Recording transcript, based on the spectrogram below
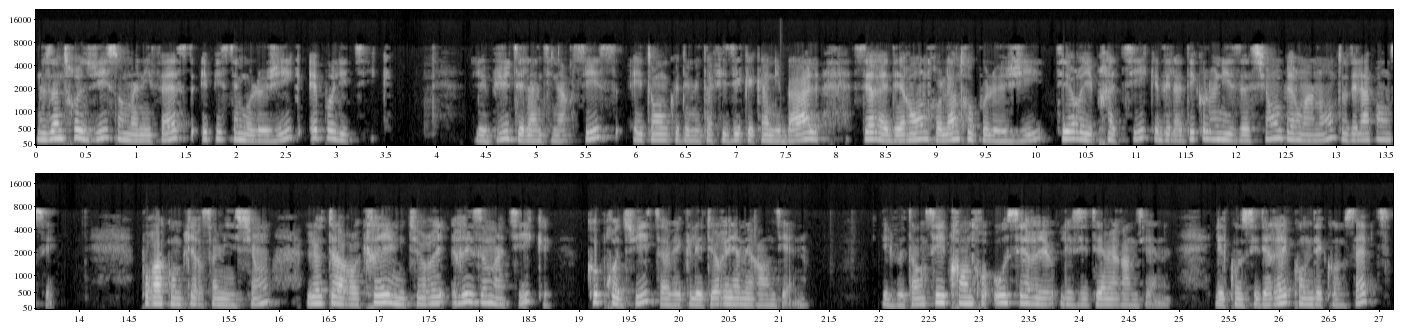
nous introduit son manifeste épistémologique et politique. Le but de l'antinarcisse, et donc des métaphysiques cannibales, serait de rendre l'anthropologie théorie pratique de la décolonisation permanente de la pensée. Pour accomplir sa mission, l'auteur crée une théorie rhizomatique coproduite avec les théories amérindiennes. Il veut ainsi prendre au sérieux les idées amérindiennes, les considérer comme des concepts,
